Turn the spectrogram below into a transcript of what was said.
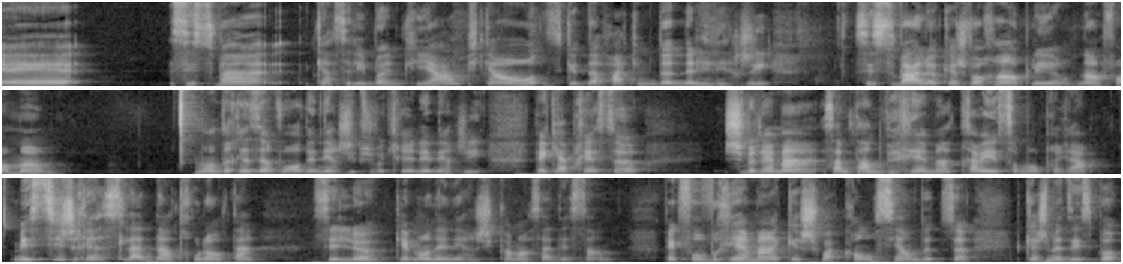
euh, c'est souvent quand c'est les bonnes clientes, puis quand on discute d'affaires qui me donnent de l'énergie, c'est souvent là que je vais remplir, dans le fond, mon, mon réservoir d'énergie, puis je vais créer de l'énergie. Fait qu'après ça, je suis vraiment, ça me tente vraiment de travailler sur mon programme. Mais si je reste là-dedans trop longtemps, c'est là que mon énergie commence à descendre. Fait faut vraiment que je sois consciente de ça, puis que je me dise pas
